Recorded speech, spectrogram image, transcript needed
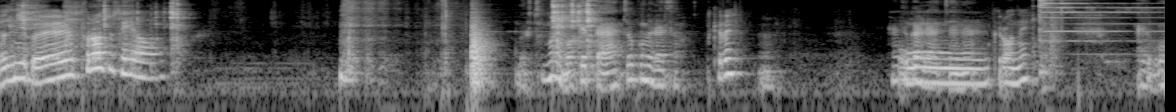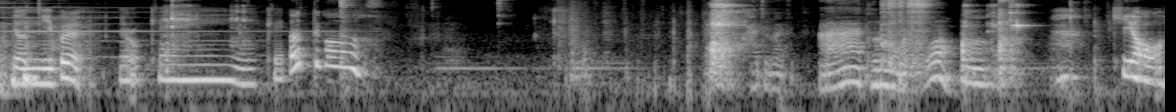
연잎을 풀어주세요. 뭐 충분히 먹겠다. 조금이라서. 그래? 한 숟갈 나왔잖아. 오, 그러네. 아이고. 연잎을 이렇게 이렇게 아 뜨거. 가져가지. 아, 덜어 먹으라고? 어. 귀여워.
